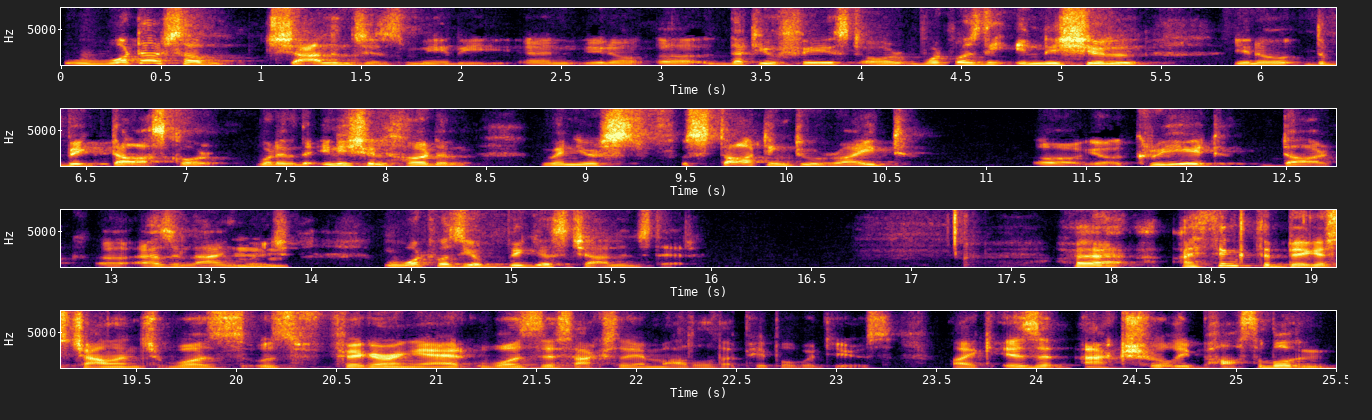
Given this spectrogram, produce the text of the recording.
what are some challenges maybe and you know uh, that you faced or what was the initial you know the big task or whatever the initial hurdle when you're starting to write uh, you know, create dark uh, as a language mm-hmm. what was your biggest challenge there uh, I think the biggest challenge was was figuring out was this actually a model that people would use? Like, is it actually possible? And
